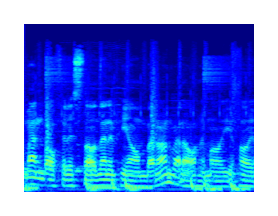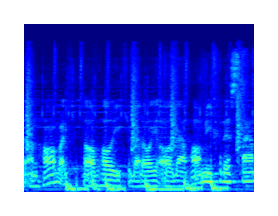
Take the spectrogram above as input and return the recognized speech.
من با فرستادن پیامبران و راهنمایی های آنها و کتاب هایی که برای آدم ها میفرستم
